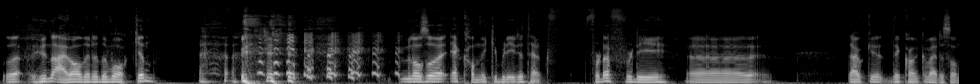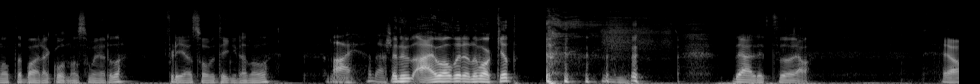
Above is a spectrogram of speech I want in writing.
Hun er jo allerede våken. Men altså, jeg kan ikke bli irritert for det, fordi eh, det, er jo ikke, det kan ikke være sånn at det bare er kona som må gjøre det. Fordi jeg sover tyngre enn henne. Nei, det er sånn. Men hun er jo allerede våken. det er litt uh, Ja. Ja.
